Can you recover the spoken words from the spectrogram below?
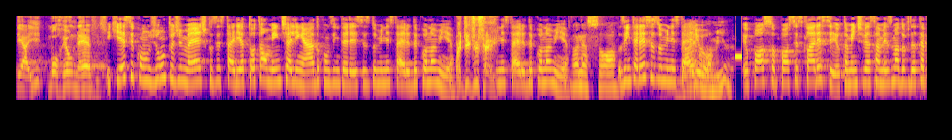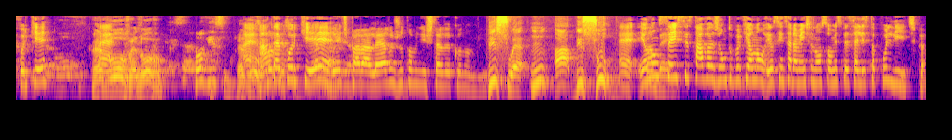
E aí morreu Neves. E que esse conjunto de médicos estaria totalmente alinhado com os interesses do Ministério da Economia. Ministério da Economia. Olha só. Os interesses do Ministério. Da economia? Eu posso, posso esclarecer. Eu também tive essa mesma dúvida, até porque. É, novo, é novo. Novíssimo. É É, novo. até porque. Gabinete paralelo junto ao Ministério da Economia. Isso é um absurdo. É, eu não Também. sei se estava junto porque eu não, eu sinceramente não sou uma especialista política.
